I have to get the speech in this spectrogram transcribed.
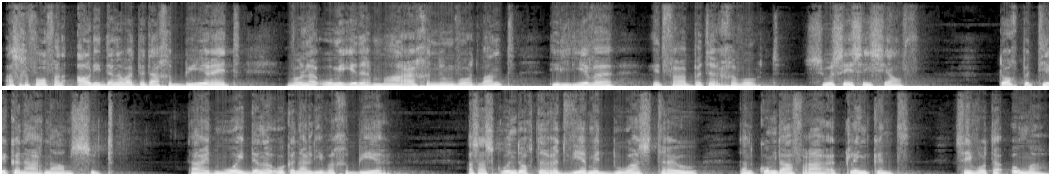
As gevolg van al die dinge wat met haar gebeur het, wil Naomi eerder Mara genoem word want die lewe het vir haar bitter geword. So sê sy self. Tog beteken haar naam soet. Daar het mooi dinge ook in haar lewe gebeur. As haar skoondogter Rut weer met Boas trou, dan kom daar vir haar 'n kleinkind. Sy word 'n ouma.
